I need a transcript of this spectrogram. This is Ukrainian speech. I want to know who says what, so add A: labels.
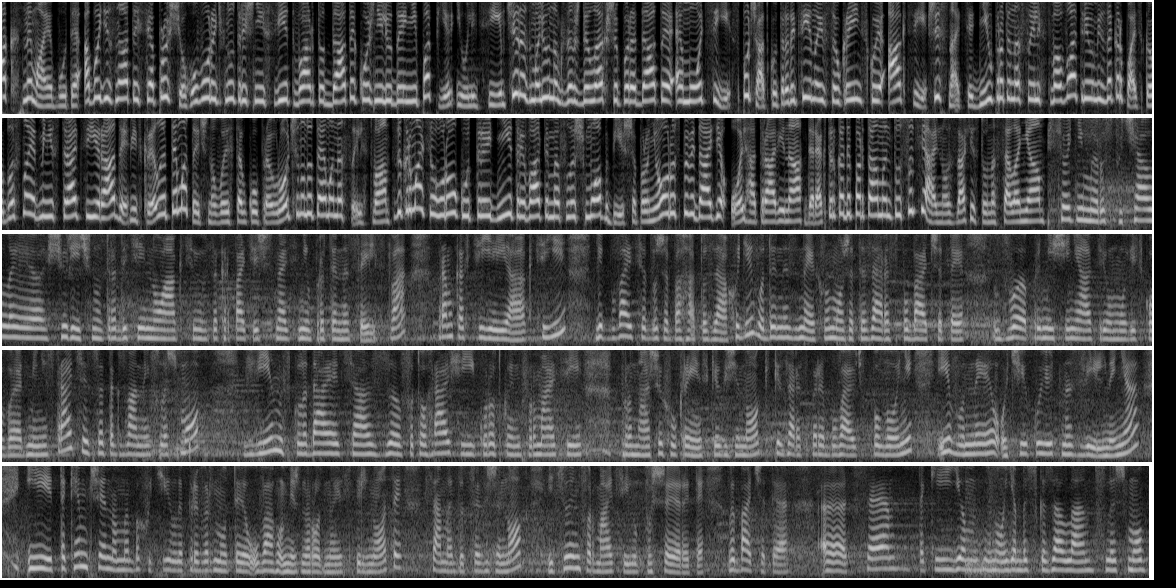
A: Так не має бути. Аби дізнатися, про що говорить внутрішній світ, варто дати кожній людині папір і олівці. Через малюнок завжди легше передати емоції. Спочатку традиційної всеукраїнської акції «16 днів проти насильства в атріумі Закарпатської обласної адміністрації ради відкрили тематичну виставку, приурочену до теми насильства. Зокрема, цього року три дні триватиме флешмоб. Більше про нього розповідає Ольга Травіна, директорка департаменту соціального захисту населення.
B: Сьогодні ми розпочали щорічну традиційну акцію в Закарпатті «16 днів проти насильства. В рамках цієї акції відбувається дуже багато заходів. Один із них ви можете зараз побачити в приміщенні атріуму військової адміністрації. Це так званий флешмоб. Він складається з фотографій і короткої інформації про наших українських жінок, які зараз перебувають в полоні, і вони очікують на звільнення. І таким чином ми би хотіли привернути увагу міжнародної спільноти саме до цих жінок і цю інформацію поширити. Ви бачите, е, це такий, ну я би сказала, флешмоб.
